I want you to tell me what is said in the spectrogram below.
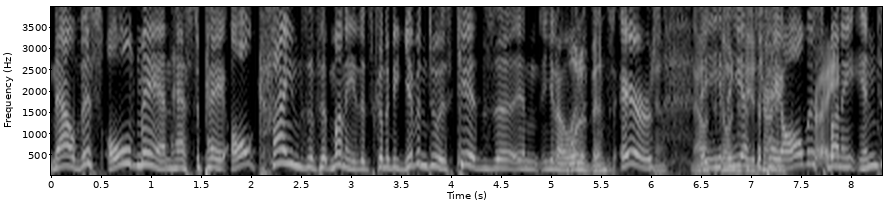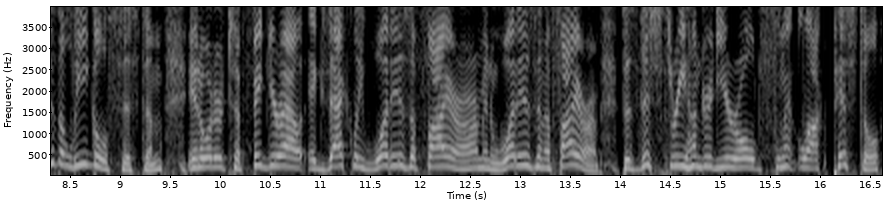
Now this old man has to pay all kinds of money that's going to be given to his kids uh, and you know Would have been. his heirs. Now it's he he to has to pay all this Right. money into the legal system in order to figure out exactly what is a firearm and what isn't a firearm. Does this 300 year old flintlock pistol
